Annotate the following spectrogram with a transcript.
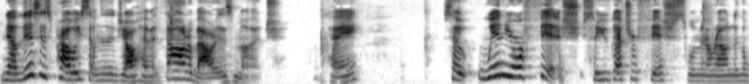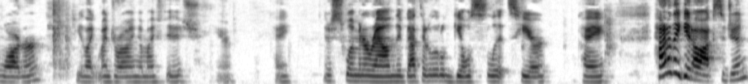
Now, this is probably something that y'all haven't thought about as much. Okay. So when your fish, so you've got your fish swimming around in the water. Do you like my drawing of my fish here? Okay. They're swimming around. They've got their little gill slits here. Okay. How do they get oxygen?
